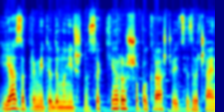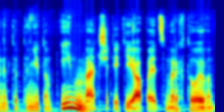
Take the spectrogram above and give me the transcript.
Я запримітив демонічну сокеру, що покращується звичайним титанітом, і мечик, який апається мерехтливим.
